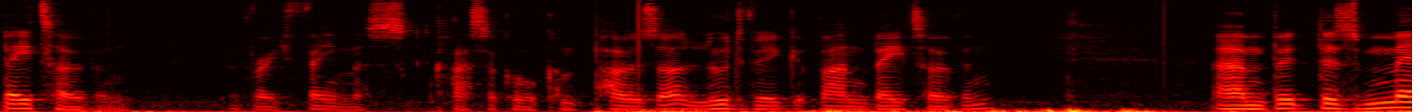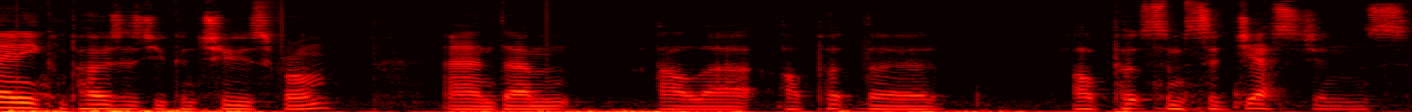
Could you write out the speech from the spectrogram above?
Beethoven, a very famous classical composer, Ludwig van Beethoven. Um, but there's many composers you can choose from, and um, I'll uh, I'll put the I'll put some suggestions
